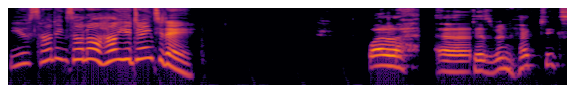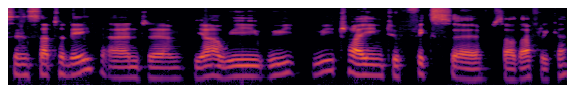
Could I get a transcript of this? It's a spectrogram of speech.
You're sounding so low. How are you doing today? Well, uh, it has been hectic since Saturday, and um, yeah, we we we trying to fix uh, South Africa.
